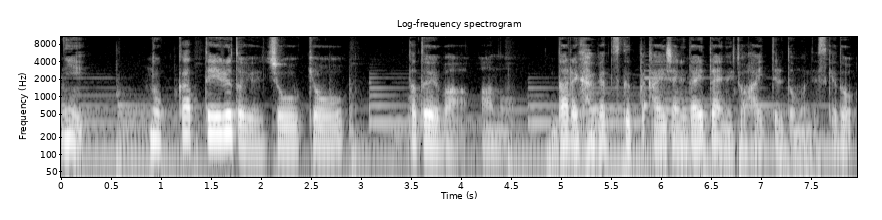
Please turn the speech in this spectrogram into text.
に乗っかっているという状況例えばあの誰かが作った会社に大体の人は入ってると思うんですけど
